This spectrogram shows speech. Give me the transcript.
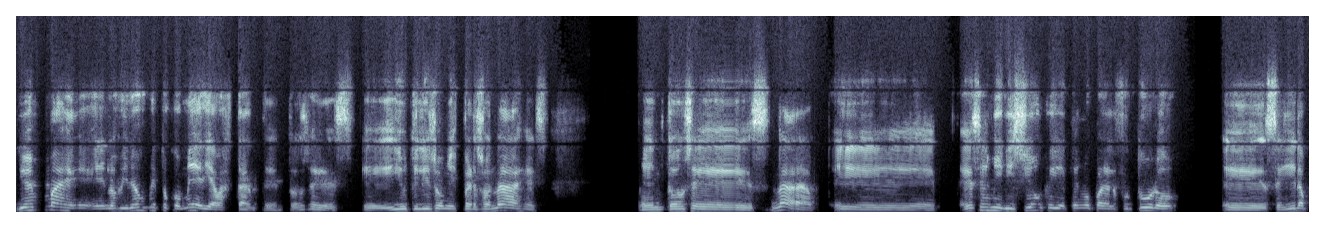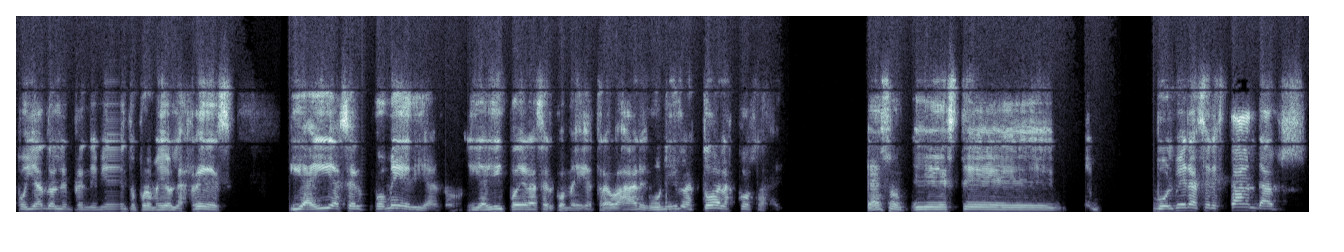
Yo es más, en, los videos meto comedia bastante, entonces, eh, y utilizo mis personajes. Entonces, nada, eh, esa es mi visión que yo tengo para el futuro, eh, seguir apoyando el emprendimiento por medio de las redes y ahí hacer comedia, ¿no? Y ahí poder hacer comedia, trabajar, unir todas las cosas ahí eso, este, volver a hacer stand-ups,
